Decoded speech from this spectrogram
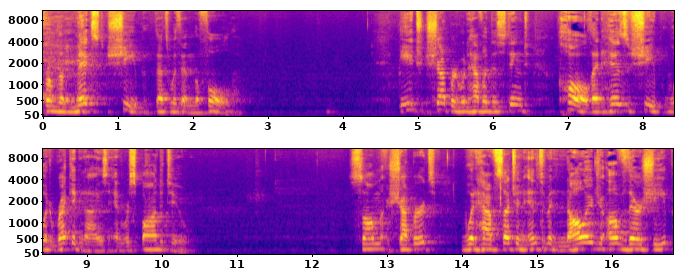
from the mixed sheep that's within the fold each shepherd would have a distinct call that his sheep would recognize and respond to. Some shepherds would have such an intimate knowledge of their sheep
